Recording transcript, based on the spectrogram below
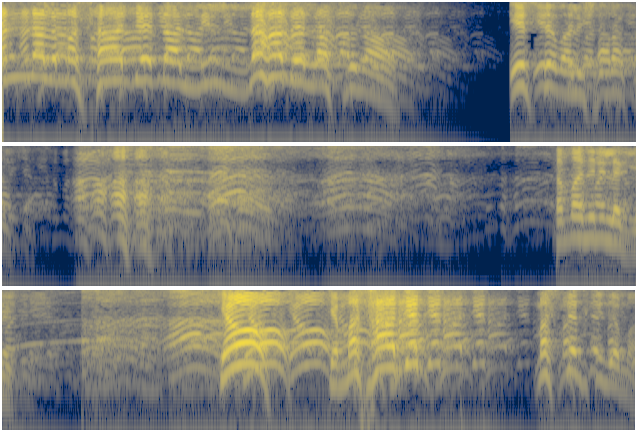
انل مساجد للہ دے لفظ اسے والی اشارہ کرتا سمجھ نہیں لگی۔ کیوں؟ کہ مساجد، مسجد کی جمع۔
